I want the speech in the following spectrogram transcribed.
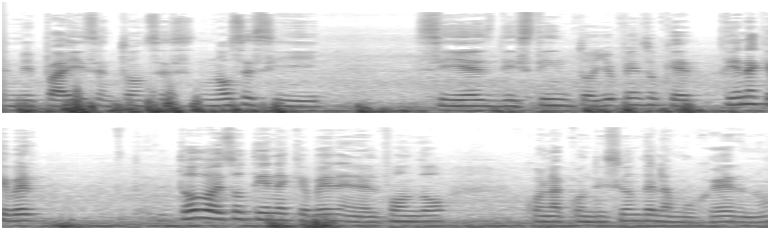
en mi país, entonces no sé si, si es distinto. Yo pienso que tiene que ver todo eso tiene que ver en el fondo con la condición de la mujer, ¿no?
